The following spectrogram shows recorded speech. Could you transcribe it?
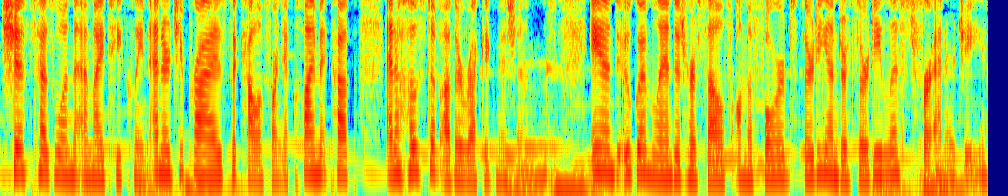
Shift has won the MIT Clean Energy Prize, the California Climate Cup, and a host of other recognitions. And Ugwem landed herself on the Forbes 30 Under 30 list for energy.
